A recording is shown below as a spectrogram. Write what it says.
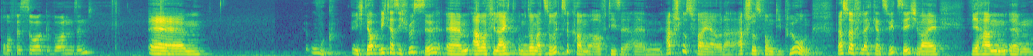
Professor geworden sind? Ähm, uh, ich glaube nicht, dass ich wüsste, ähm, aber vielleicht, um nochmal zurückzukommen auf diese ähm, Abschlussfeier oder Abschluss vom Diplom, das war vielleicht ganz witzig, weil wir haben ähm,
